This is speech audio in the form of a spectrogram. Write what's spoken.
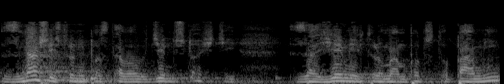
z naszej strony postawą wdzięczności za ziemię, którą mam pod stopami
